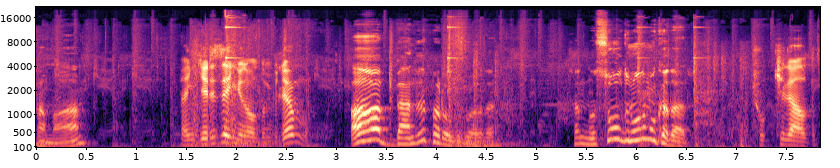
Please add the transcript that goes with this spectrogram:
tamam. Ben geri zengin oldum biliyor musun? Aa bende de para oldu bu arada. Sen nasıl oldun oğlum o kadar? Çok kill aldım.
